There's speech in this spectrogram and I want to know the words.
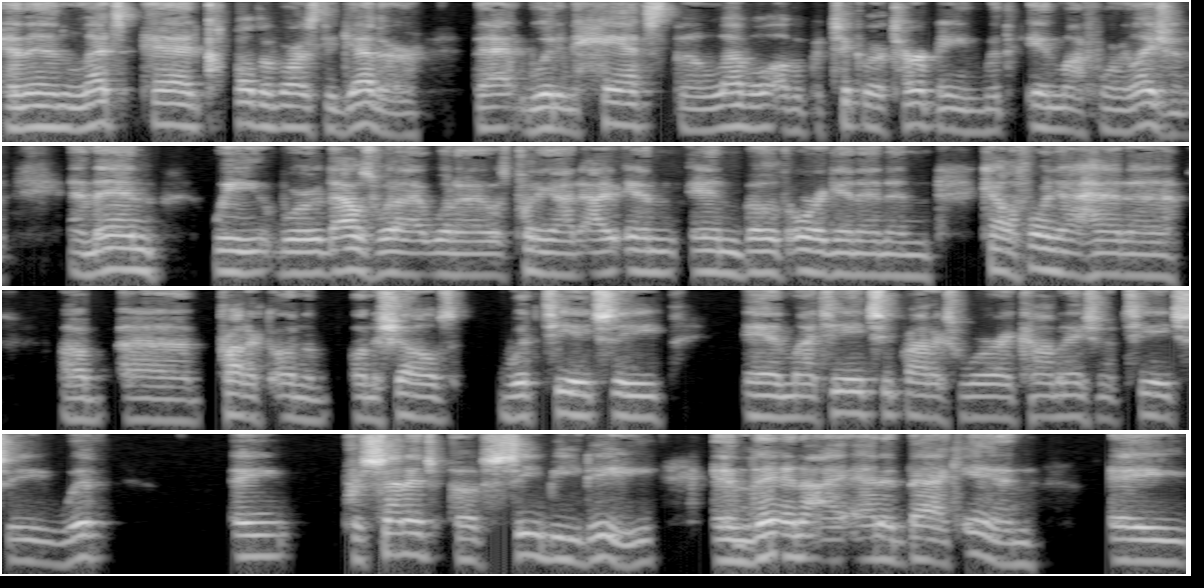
and then let's add cultivars together that would enhance the level of a particular terpene within my formulation. And then we were that was what I what I was putting out I, in in both Oregon and in California. I had a, a, a product on the on the shelves with THC, and my THC products were a combination of THC with a percentage of CBD, and then I added back in a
